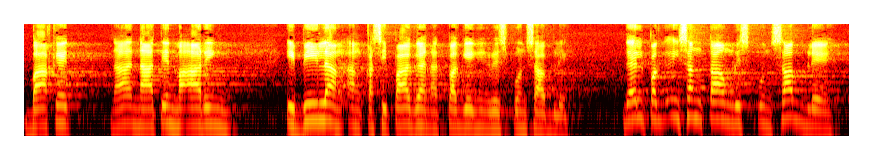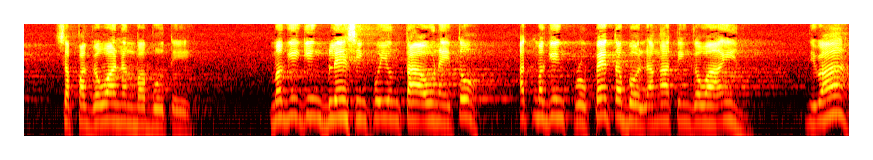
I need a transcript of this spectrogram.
Bakit na natin maaring ibilang ang kasipagan at pagiging responsable? Dahil pag isang taong responsable sa paggawa ng mabuti, magiging blessing po yung tao na ito at maging prophetable ang ating gawain. Di ba?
